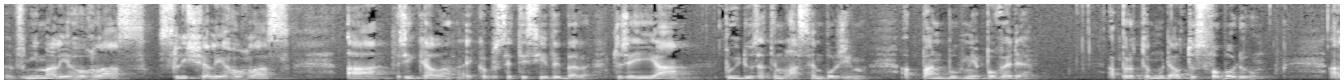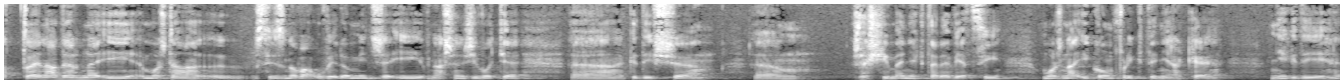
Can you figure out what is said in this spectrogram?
vnímal jeho hlas, slyšel jeho hlas a říkal, jako prostě ty si vyber, protože já půjdu za tím hlasem Božím a pan Bůh mě povede. A proto mu dal tu svobodu. A to je nádherné i možná eh, si znova uvědomit, že i v našem životě, eh, když eh, řešíme některé věci, možná i konflikty nějaké, někdy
